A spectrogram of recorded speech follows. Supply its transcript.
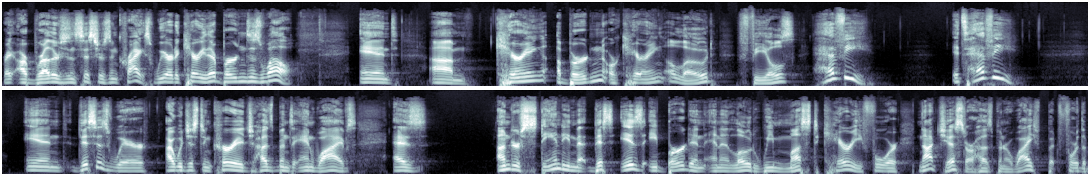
right? Our brothers and sisters in Christ, we are to carry their burdens as well. And um, carrying a burden or carrying a load feels heavy. It's heavy. And this is where I would just encourage husbands and wives as understanding that this is a burden and a load we must carry for not just our husband or wife, but for the,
